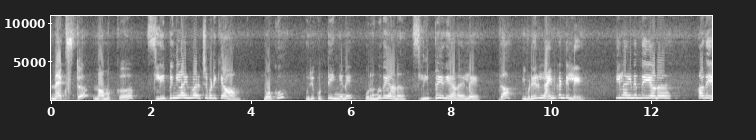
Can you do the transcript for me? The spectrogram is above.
നെക്സ്റ്റ് നമുക്ക് സ്ലീപ്പിംഗ് ലൈൻ വരച്ചു പഠിക്കാം. നോക്കൂ ഒരു കുട്ടി ഇങ്ങനെ ഉറങ്ങുകയാണ് സ്ലീപ്പ് ചെയ്യുകയാണ് അല്ലേ? ഇതാ ഇവിടെ ഒരു ലൈൻ കണ്ടില്ലേ? ഈ ലൈൻ എന്ത് ചെയ്യാണ്? അതെ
